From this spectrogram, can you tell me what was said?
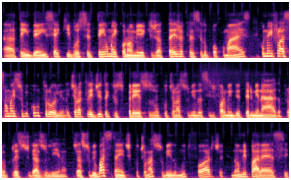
A tendência é que você tenha uma economia que já esteja crescendo um pouco mais, com uma inflação mais sob controle. A gente não acredita que os preços vão continuar subindo assim de forma indeterminada, para o preço de gasolina. Já subiu bastante, continuar subindo muito forte, não me parece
